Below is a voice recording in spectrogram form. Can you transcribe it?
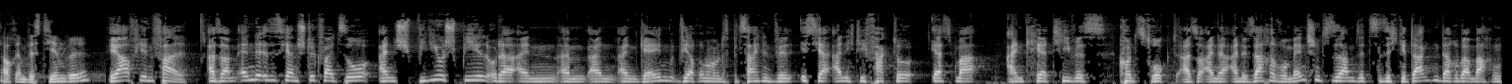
auch investieren will? Ja, auf jeden Fall. Also am Ende ist es ja ein Stück weit so, ein Videospiel oder ein, ein, ein, ein Game, wie auch immer man das bezeichnen will, ist ja eigentlich de facto erstmal ein kreatives Konstrukt, also eine, eine Sache, wo Menschen zusammensitzen, sich Gedanken darüber machen,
